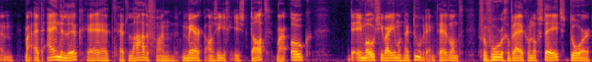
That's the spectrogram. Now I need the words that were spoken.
Um, maar uiteindelijk, hè, het, het laden van het merk aan zich is dat, maar ook de emotie waar iemand naartoe brengt. Hè? Want vervoer gebruiken we nog steeds door,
